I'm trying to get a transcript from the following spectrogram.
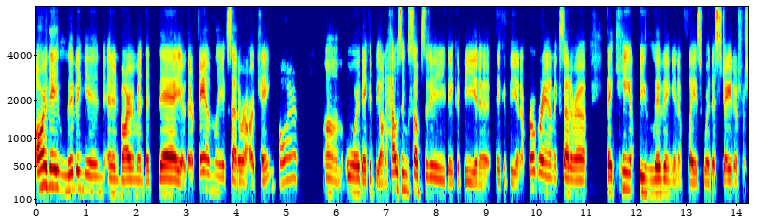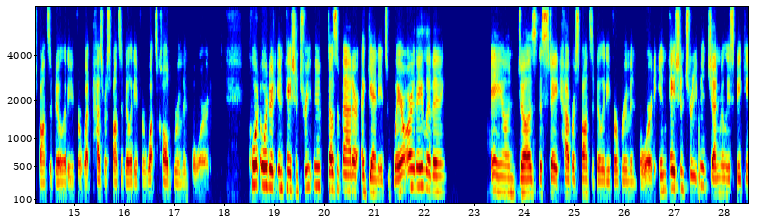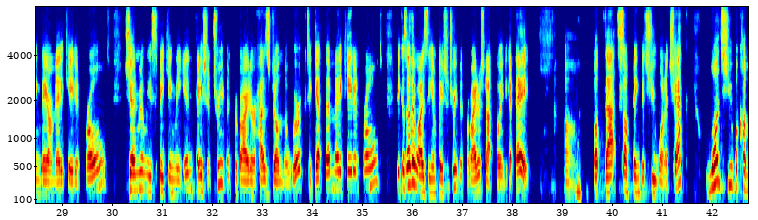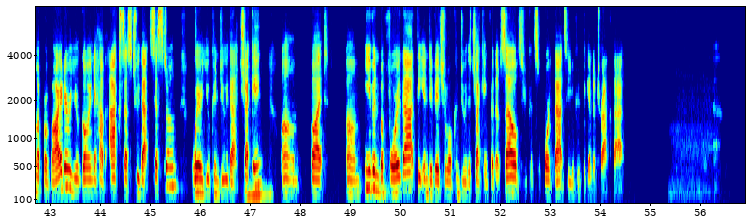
are they living in an environment that they or their family, et cetera, are paying for? Um, or they could be on a housing subsidy, they could be in a they could be in a program, etc. They can't be living in a place where the state has responsibility for what has responsibility for what's called room and board. Court ordered inpatient treatment doesn't matter. Again, it's where are they living and does the state have responsibility for room and board? Inpatient treatment, generally speaking, they are Medicaid enrolled. Generally speaking, the inpatient treatment provider has done the work to get them Medicaid enrolled because otherwise the inpatient treatment provider is not going to get paid. Um, but that's something that you want to check. Once you become a provider, you're going to have access to that system where you can do that checking. Um, but um, even before that, the individual can do the checking for themselves. You can support that so you can begin to track that.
